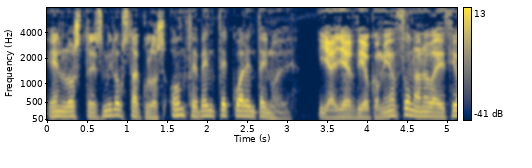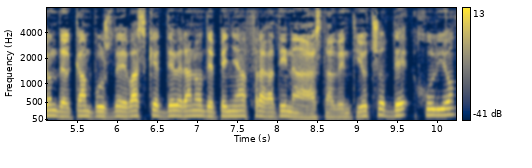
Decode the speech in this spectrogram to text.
en los 3.000 obstáculos, 11.20.49. Y ayer dio comienzo una nueva edición del campus de básquet de verano de Peña Fragatina hasta el 28 de julio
